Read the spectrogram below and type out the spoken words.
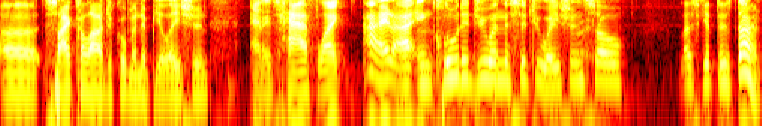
uh, psychological manipulation, and it's half like, all right, I included you in the situation, so let's get this done.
